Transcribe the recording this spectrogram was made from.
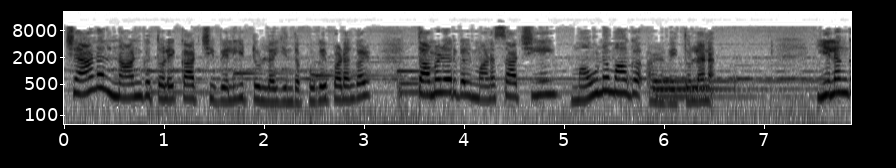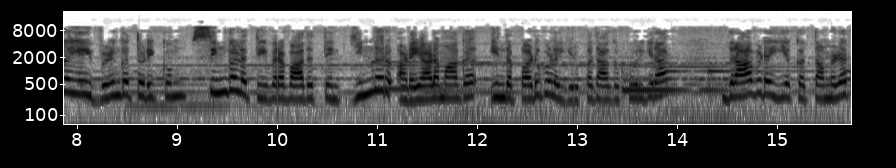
சேனல் நான்கு தொலைக்காட்சி வெளியிட்டுள்ள இந்த புகைப்படங்கள் தமிழர்கள் மனசாட்சியை மௌனமாக அழுவைத்துள்ளன. இலங்கையை விழுங்கத் துடிக்கும் சிங்கள தீவிரவாதத்தின் இன்னொரு அடையாளமாக இந்த படுகொலை இருப்பதாக கூறுகிறார் திராவிட இயக்க தமிழர்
